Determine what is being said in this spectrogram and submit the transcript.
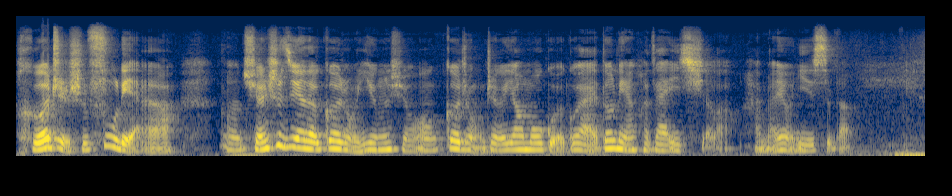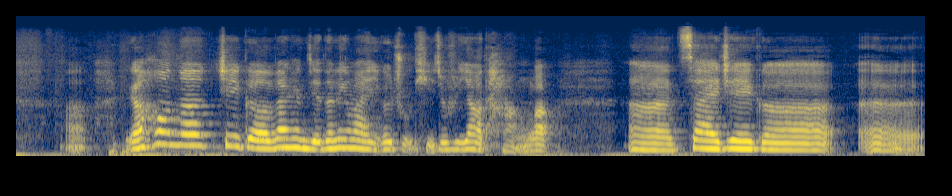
何止是复联啊，嗯，全世界的各种英雄、各种这个妖魔鬼怪都联合在一起了，还蛮有意思的，啊，然后呢，这个万圣节的另外一个主题就是要糖了，呃，在这个呃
